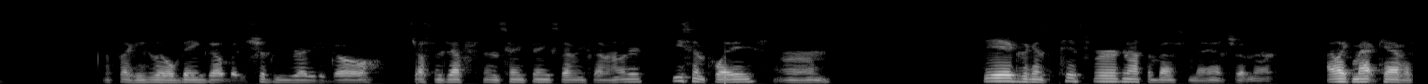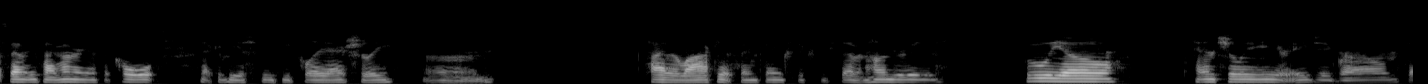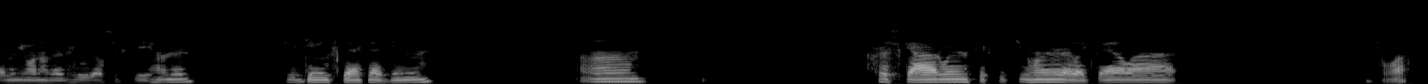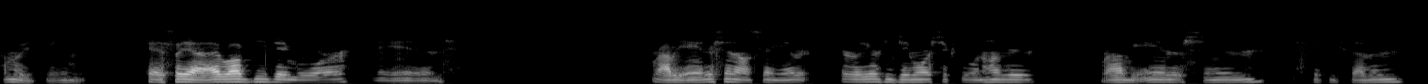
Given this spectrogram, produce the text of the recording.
Looks like he's a little banged up, but he should be ready to go. Justin Jefferson, same thing, 7,700 decent plays. Um, Diggs against Pittsburgh, not the best matchup. Not. I like Metcalf at 7,500 against the Colts. That could be a sneaky play, actually. Um, Tyler Lockett, same thing, 6,700. Julio, potentially, or AJ Brown, 7,100. Julio, 6,800. If you game stack that game. Um, Chris Godwin, 6,200. I like that a lot. There's a lot some of these games. Okay, so yeah, I love DJ Moore and Robbie Anderson. I was saying earlier, DJ Moore, 6,100. Robbie Anderson, 57.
